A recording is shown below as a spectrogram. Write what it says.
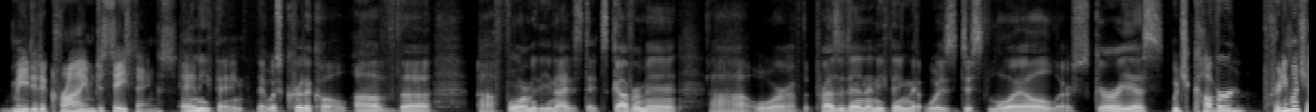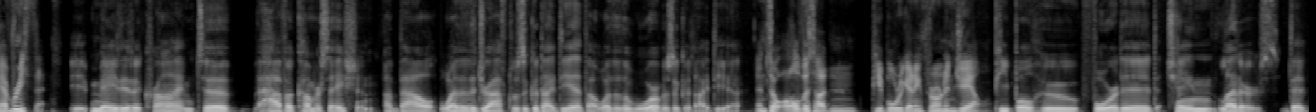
made it a crime to say things. Anything that was critical of the uh, form of the United States government uh, or of the president, anything that was disloyal or scurrious. Which covered pretty much everything. It made it a crime to have a conversation about whether the draft was a good idea, about whether the war was a good idea. And so all of a sudden, people were getting thrown in jail. People who forwarded chain letters that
